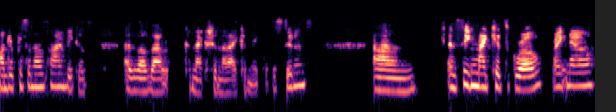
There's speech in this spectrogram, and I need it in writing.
100% of the time because I love that connection that I can make with the students. Um, and seeing my kids grow right now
